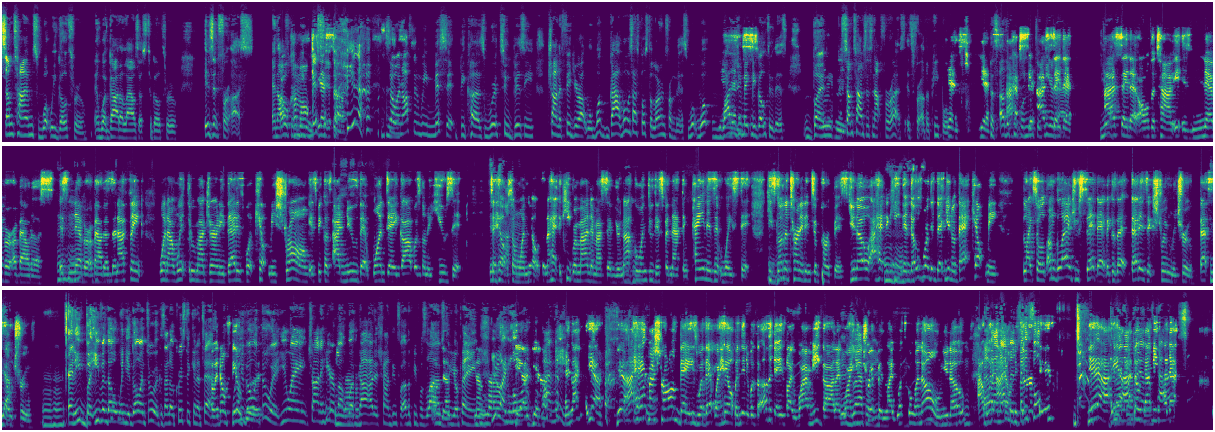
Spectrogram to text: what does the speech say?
sometimes what we go through and what God allows us to go through isn't for us. And oh, come on. Yes, yeah. Mm-hmm. So, and often we miss it because we're too busy trying to figure out, well, what God, what was I supposed to learn from this? What, what, yes. why did you make me go through this? But mm-hmm. sometimes it's not for us. It's for other people. Yes. Yes. Because other people need to hear that. that. I say that all the time. It is never about us. Mm-hmm. It's never about us. And I think when I went through my journey, that is what kept me strong, is because I knew that one day God was going to use it to exactly. help someone else. And I had to keep reminding myself, you're not mm-hmm. going through this for nothing. Pain isn't wasted. He's mm-hmm. going to turn it into purpose. You know, I had to keep, mm-hmm. and those were the, that, you know, that helped me like so i'm glad you said that because that that is extremely true that's yeah. so true mm-hmm. and even but even though when you're going through it because i know christy can attest oh, it don't feel when you're good. going through it you ain't trying to hear about no. what god is trying to do for other people's lives oh, no. through your pain no, you're like lord yeah, yeah. why me and like yeah yeah i had my strong days where that would help and then it was the other days like why me god like why are you tripping like what's going on you know mm-hmm. i, would, I don't deserve this yeah yeah, I don't I mean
